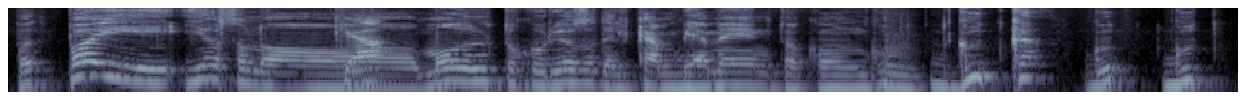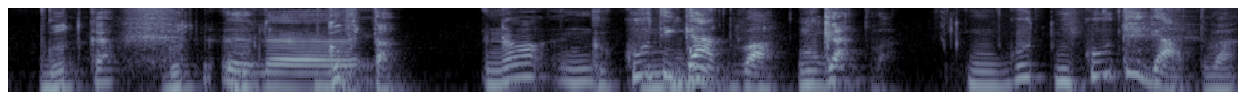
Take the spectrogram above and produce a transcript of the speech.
po- Poi io sono ha- molto curioso del cambiamento con Gu- Mm. Gutka, Gut, Gut, Gutka, Gut, Gupta. No, Kuti Gatva. Gatva. Kuti Gatva.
